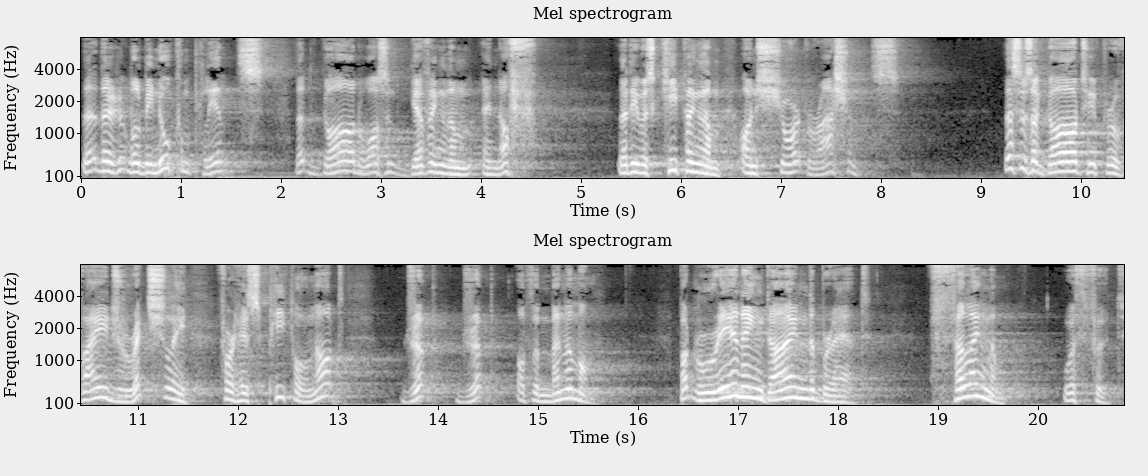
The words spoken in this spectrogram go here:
There will be no complaints that God wasn't giving them enough, that He was keeping them on short rations. This is a God who provides richly for His people, not drip, drip of the minimum, but raining down the bread, filling them with food.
